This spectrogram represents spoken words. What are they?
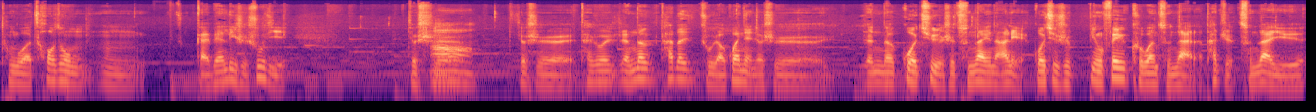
通过操纵嗯改变历史书籍，就是、哦，就是他说人的他的主要观点就是人的过去是存在于哪里，过去是并非客观存在的，它只存在于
